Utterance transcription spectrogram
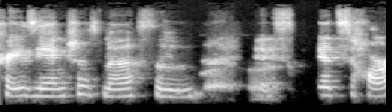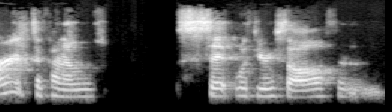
crazy anxious mess and right, right. it's it's hard to kind of sit with yourself and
